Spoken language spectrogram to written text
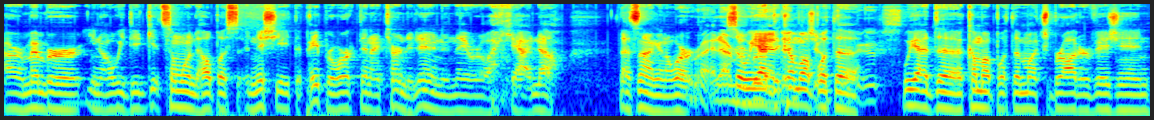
I remember, you know, we did get someone to help us initiate the paperwork. Then I turned it in, and they were like, "Yeah, no, that's not going to work." Right, I so we had we to come up with a through hoops. we had to come up with a much broader vision,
